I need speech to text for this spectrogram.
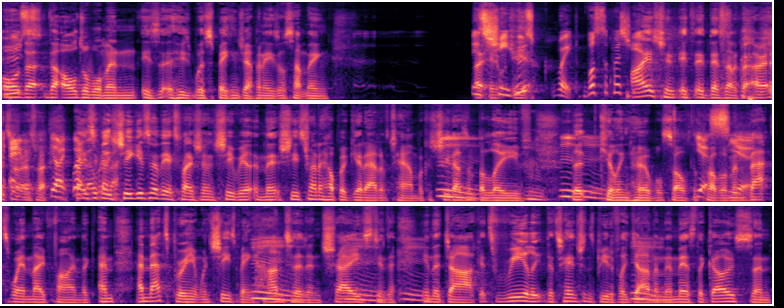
Or the, the older woman is who was speaking Japanese or something. Is uh, she? yeah. Who's? Wait, what's the question? I assume it, it, there's not a question. All right, it's all right, it's Anyway, like, whatever, Basically, whatever. she gives her the explanation, and she re- and she's trying to help her get out of town because she doesn't believe that killing her will solve the Mm. Yes, problem. yeah. And that's when they find the and and that's brilliant when she's being Mm. hunted and chased in, the, in the dark. It's really the tension's beautifully done, and then there's the ghosts, and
